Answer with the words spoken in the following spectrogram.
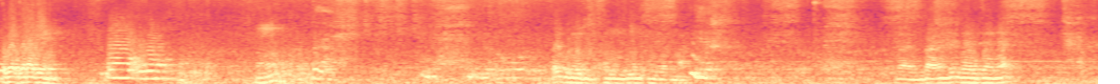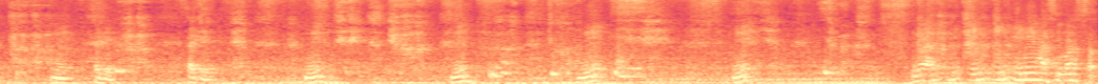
Coba gerakin. Hmm? Saya belum belum belum sempat mas. Nah, ntar nanti jalan ya. Nih, sakit, sakit. Nih, nih, nih, nih. Ini, ini, ini, masih meresap.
